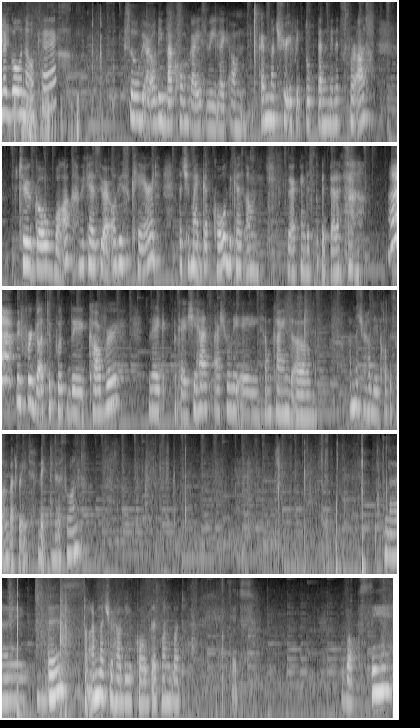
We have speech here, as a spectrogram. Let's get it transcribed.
gonna go now, okay? So we are already back home guys. We like um I'm not sure if it took 10 minutes for us to go walk because we are already scared that she might get cold because um we are kind of stupid parents. we forgot to put the cover like okay she has actually a some kind of I'm not sure how do you call this one but wait like this one like this. I'm not sure how do you call this one but it's Voxy.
